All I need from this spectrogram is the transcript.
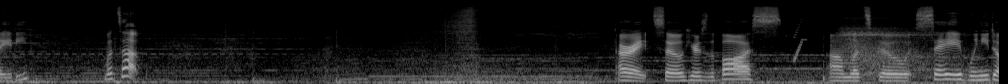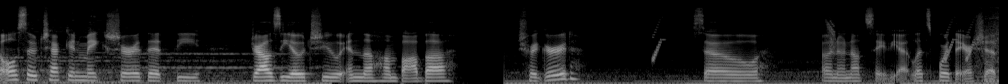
Lady. What's up? Alright, so here's the boss. Um, let's go save. We need to also check and make sure that the Drowsy Ochu and the Humbaba triggered. So, oh no, not save yet. Let's board the airship.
